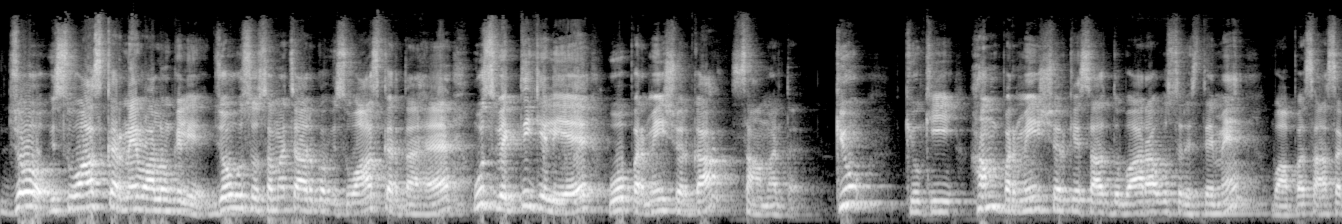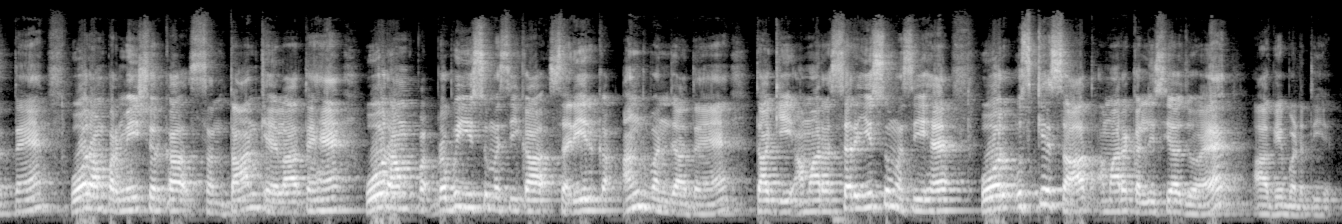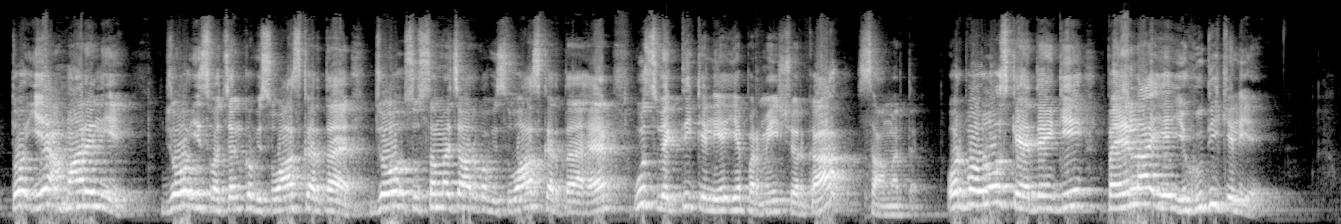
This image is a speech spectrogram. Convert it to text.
जो विश्वास करने वालों के लिए, जो उस सुसमाचार को विश्वास करता है, उस व्यक्ति के लिए वो परमेश्वर का सामर्थ्य है। क्यों? क्योंकि हम परमेश्वर के साथ दोबारा उस रिश्ते में वापस आ सकते हैं और हम परमेश्वर का संतान कहलाते हैं और हम प्रभु यीशु मसीह का शरीर का अंग बन जाते हैं ताकि हमारा सर यीशु मसीह है और उसके साथ हमारा कलिसिया जो है आगे बढ़ती है। तो ये हमारे लिए जो इस वचन को विश्वास करता है, जो सुसमाचार को विश्वास करता है, उस व्यक्ति के लिए यह परमेश्वर का सामर्थ्य और पौलोस कहते हैं कि पहला ये यहूदी के लिए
